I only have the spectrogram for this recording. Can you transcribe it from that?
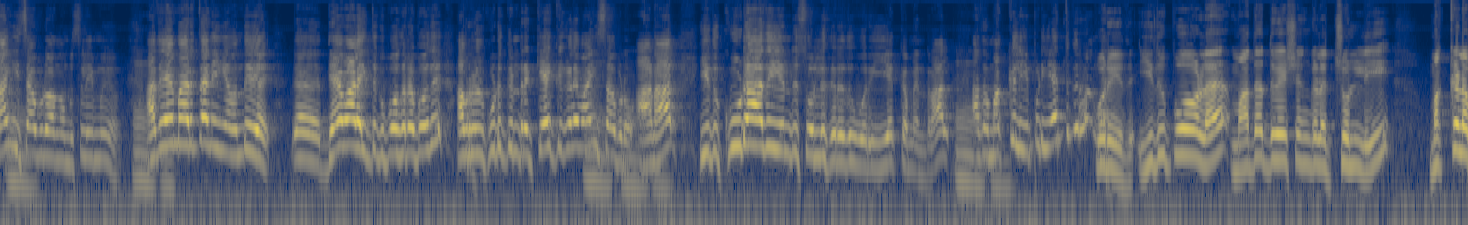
வாங்கி சாப்பிடுவாங்க முஸ்லீம். அதே மாதிரி தான் நீங்க வந்து தேவாலயத்துக்கு போகிற போது அவர்கள் கொடுக்கின்ற கேக்குகளை வாங்கி சாப்பிடுவோம். ஆனால் இது கூடாது என்று சொல்லுகிறது ஒரு இயக்கம் என்றால் அதை மக்கள் எப்படி ஏத்துக்கிறாங்க? புரியுது. இது போல மத துவேஷங்களை சொல்லி மக்களை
